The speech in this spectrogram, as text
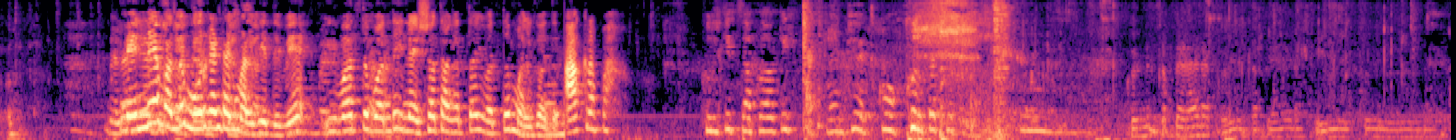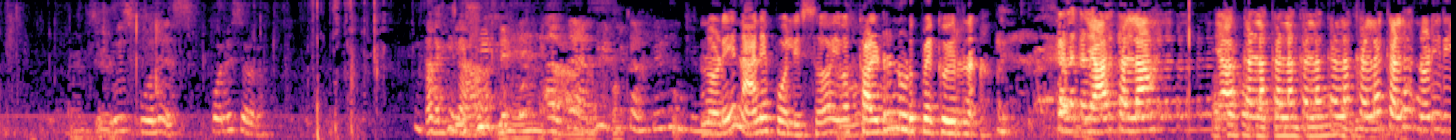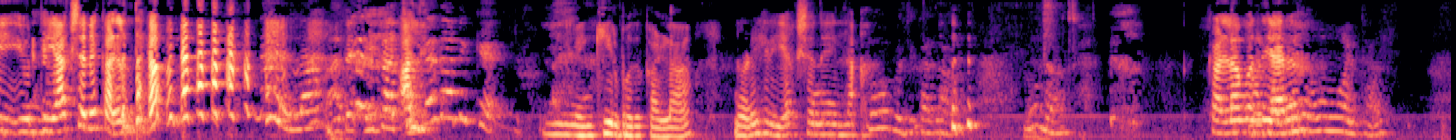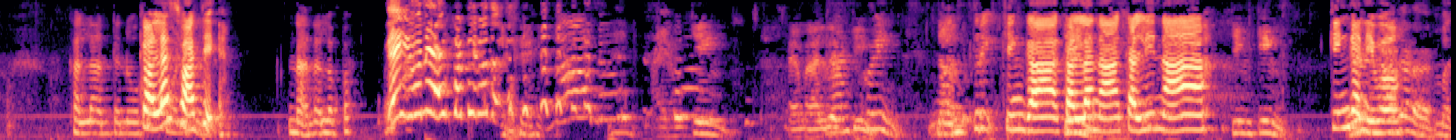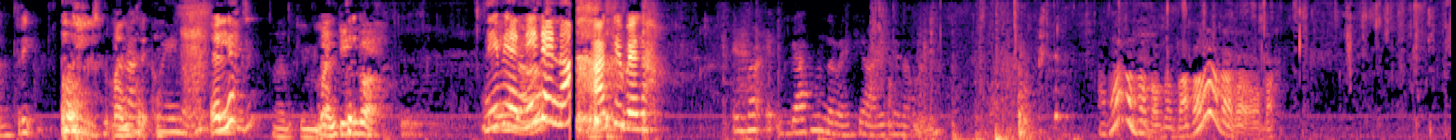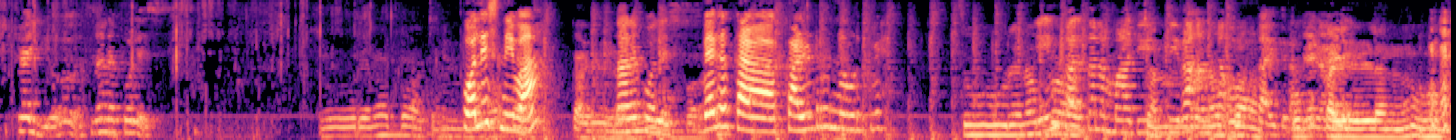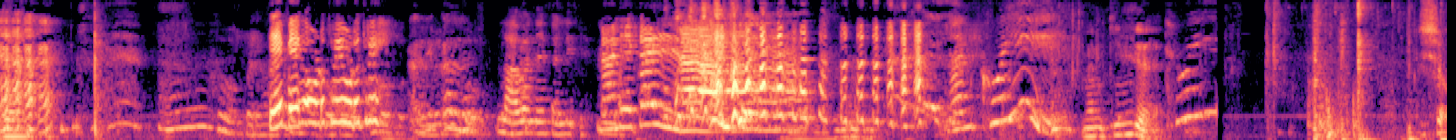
ನಿನ್ನೆ ಬಂದು ಮೂರ್ ಗಂಟೆಗೆ ಮಲಗಿದ್ದೀವಿ. ಇವತ್ತು ಬಂದು ಇನ್ನ ಎಷ್ಟೊತ್ತಾಗತ್ತೋ ಇವತ್ತು ಮಲ್ಗೋದು. ಆಕ್ರಪ್ಪ. ಕುಲ್ಕಿತ್ ಸಾಕಾಗಿ ಎತ್ಕೋ. ನೋಡಿ ನಾನೇ ಪೊಲೀಸ್. ಇವಾಗ ಕಳ್ಳರನ್ನ ಹುಡುಕ್ಬೇಕು ಇವ್ರನ್ನ. ಯಾರ್ ಕಳ್ಳ? ಯಾರ್ ಕಳ್ಳ ಕಳ್ಳ ಕಳ್ಳ ಕಳ್ಳ ಕಳ್ಳ ಕಳ್ಳ. ನೋಡಿರಿ ಇವ್ರ ರಿಯಾಕ್ಷನ್ ಕಳ್ಳ ಅಂತ ಅಲ್ಲಿ ಈ ವೆಂಕಿ ಇರ್ಬೋದು ಕಳ್ಳ. ನೋಡಿ ರಿಯಾಕ್ಷನ್ ಇಲ್ಲ. ಕಳ್ಳ. ಬಂದು ಯಾರ? ಕಳ್ಳ ಅಂತ ಕಲ್ಲ ಸ್ವಾತಿ. ನಾನಲ್ಲಪ್ಪ. ಏ, ಇವ್ನೇ ಹೇಳ್ಕೊಟ್ಟಿರೋದು. ಮಂತ್ರಿ. ಕಿಂಗ ಕಳ್ಳನ ಕಳ್ಳಿನ. ಕಿಂಗ ನೀವು? ಮಂತ್ರಿ. ಮಂತ್ರಿ. ಎಲ್ಲಿ? ಮಂತ್ರಿ. ನೀವೇ ನೀನೇನ? ಹಾಕಿ ಬೇಗ. ಅಯ್ಯೋ ನನ್ನ ಪೊಲೀಸ್ ಪೊಲೀಸ್ ನೀವಾ ನಾನು ಪೊಲೀಸ್. ಬೇಗ ಕಳ್ಳರನ್ನ ನೋಡಿದ್ವಿ ಏನ್ ಕಳ್ತನ ಮಾಡಿದ್ದೀರಾ ಅಂತ ಹುಡುಕ್ತಾ ಇದ್ದೀರಾ? ಏ ಬೇಗ ಹುಡುಕ್ರಿ ಹುಡುಕ್ರಿ. ಲಾವಣ್ಯ ಕಲ್ಲಿ ನಾನೇ ಕಳ್ಳ. ನನ್ ಕುಯ್. ನನ್ ಕಿಂಗೆ. ಶೋ.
